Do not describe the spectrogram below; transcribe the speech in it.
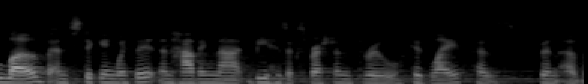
love and sticking with it and having that be his expression through his life has been a,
